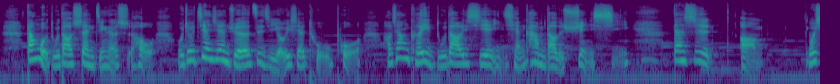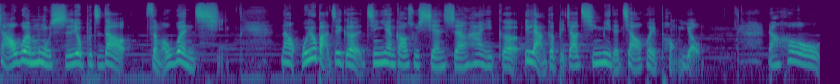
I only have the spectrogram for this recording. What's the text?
当我读到圣经的时候，我就渐渐觉得自己有一些突破，好像可以读到一些以前看不到的讯息。但是，呃，我想要问牧师，又不知道怎么问起。那我有把这个经验告诉先生和一个一两个比较亲密的教会朋友，然后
